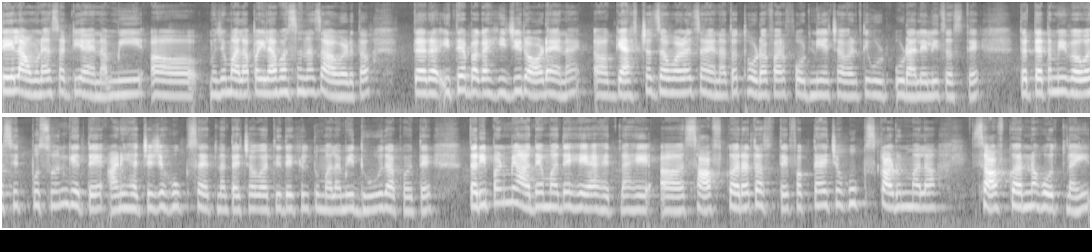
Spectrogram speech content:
ते लावण्यासाठी आहे ना मी म्हणजे मला पहिल्यापासूनच आवडतं. तर इथे बघा ही जी रॉड आहे ना गॅसच्या जवळच आहे ना तर थोडंफार फोडणी याच्यावरती उड उडालेलीच असते. तर ते आता मी व्यवस्थित पुसून घेते आणि ह्याचे जे हुक्स आहेत ना त्याच्यावरती देखील तुम्हाला मी धूळ दाखवते. तरी पण मी आधेमध्ये हे आहेत ना हे साफ करत असते. फक्त ह्याचे हुक्स काढून मला साफ करणं होत नाही.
